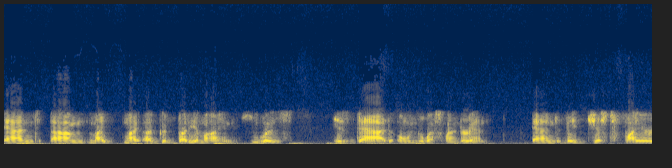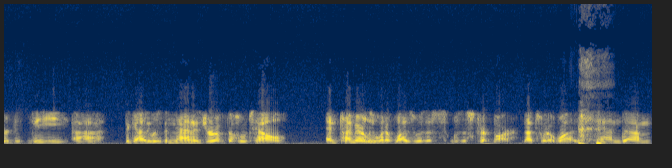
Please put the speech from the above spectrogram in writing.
and um, my my a good buddy of mine, he was his dad owned the Westlander Inn, and they just fired the uh, the guy that was the manager of the hotel, and primarily what it was was a was a strip bar. That's what it was, and. Um,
